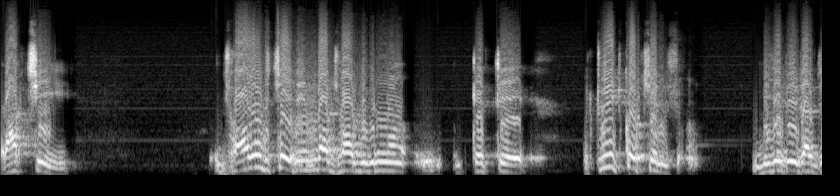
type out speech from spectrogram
রাখছি। ঝড় উঠছে, নিন্দার ঝড় বিভিন্ন ক্ষেত্রে। টুইট করছেন বিজেপির রাজ্য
